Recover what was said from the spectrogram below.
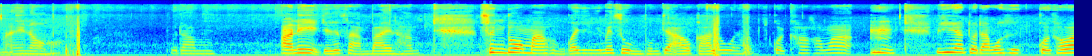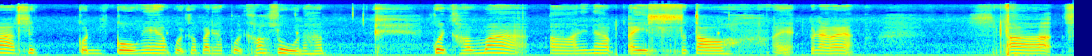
ไหนเนาะตัวดำอ่านี่เจ็ดสิบสามใบนะครับ ซึ่งดวงมาผมก็ยังไม่สุ่ม ผมจะเอาการูนะครับ กดเข้าคำว่า วิธีเอาตัวดำก็คือกดเข้าว่าศึก กลโกงไงครับ กดเข้าไปครับ กดเข้าสู่นะครับ กดคำว่าเอ่ออันนี้นะครับ ไอสตอไออะไรวะเนี่ยเอ่อส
